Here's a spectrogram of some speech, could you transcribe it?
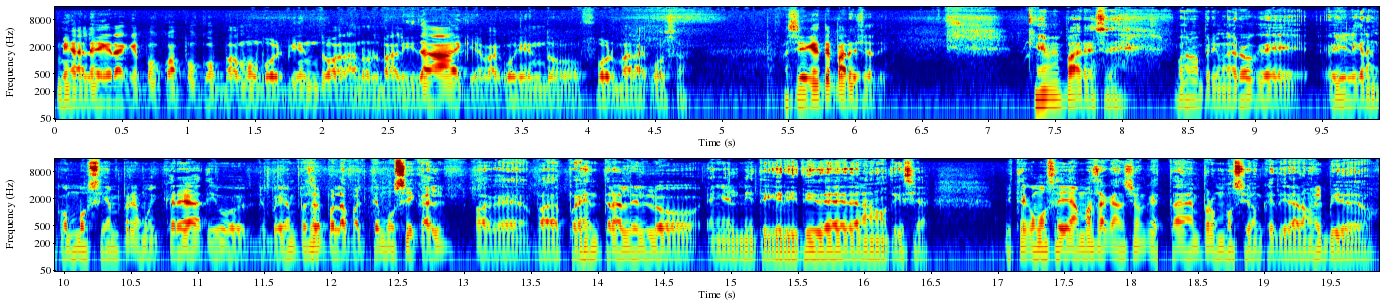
me alegra que poco a poco vamos volviendo a la normalidad y que va cogiendo forma la cosa. Así que, ¿qué te parece a ti? ¿Qué me parece? Bueno, primero que el Gran Combo siempre muy creativo. voy a empezar por la parte musical para, que, para después entrar en, lo, en el nitty gritty de, la noticia. ¿Viste cómo se llama esa canción que está en promoción, que tiraron el video?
